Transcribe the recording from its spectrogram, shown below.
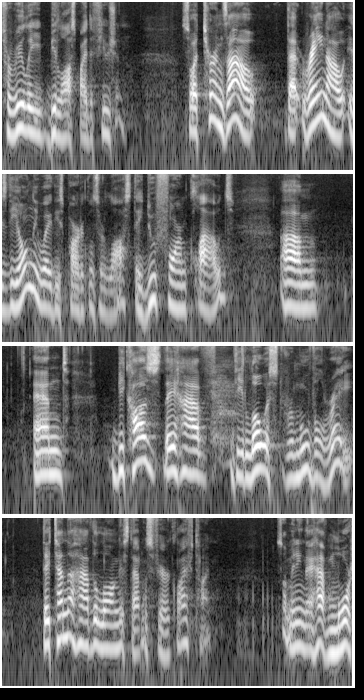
to really be lost by diffusion. So it turns out that rainout is the only way these particles are lost. They do form clouds. Um, and because they have the lowest removal rate, they tend to have the longest atmospheric lifetime. So meaning they have more,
